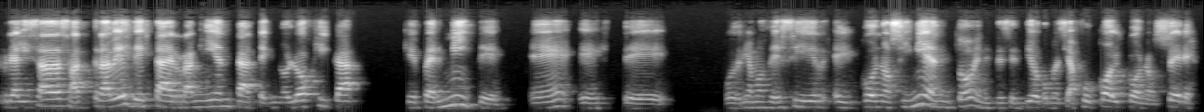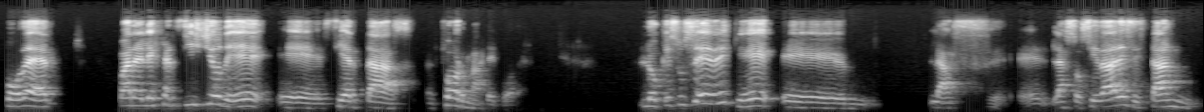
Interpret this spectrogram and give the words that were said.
realizadas a través de esta herramienta tecnológica que permite, eh, este, podríamos decir, el conocimiento, en este sentido, como decía Foucault, conocer es poder, para el ejercicio de eh, ciertas formas de poder. Lo que sucede es que eh, las, las sociedades están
